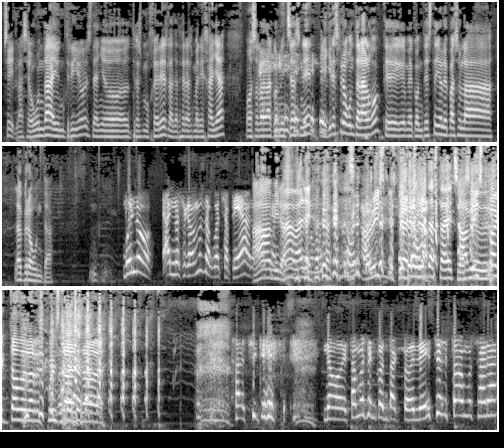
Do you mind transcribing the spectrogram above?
sí, la segunda, hay un trío, este año tres mujeres, la tercera es Marijaya. Vamos a hablar ahora con Ichasne. ¿Le quieres preguntar algo? Que me conteste, yo le paso la, la pregunta. Bueno, ah, nos acabamos de whatsappear. Ah, mira. Ah, vale. ¿Habéis, ¿Qué pregunta está hecha? Ha ¿Habéis pactado la respuesta a esa- Así que, no, estamos en contacto. De hecho, estábamos ahora,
